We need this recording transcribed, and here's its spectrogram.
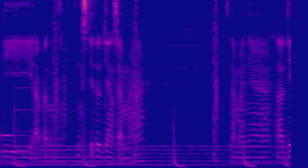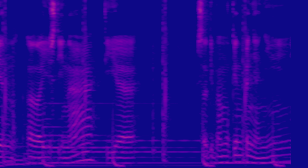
di apa namanya institut yang sama. Namanya Raden uh, Justina. Dia bisa dibilang mungkin penyanyi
